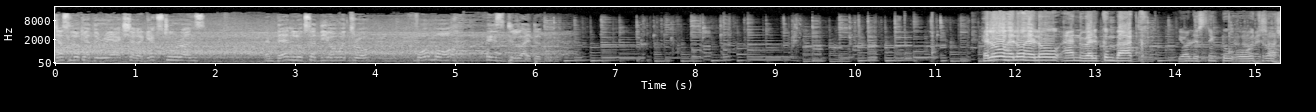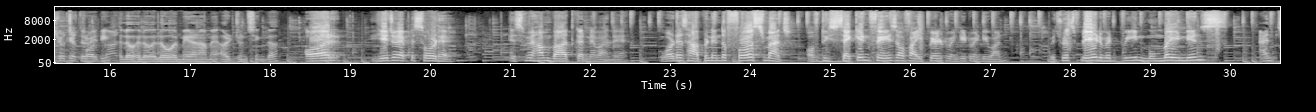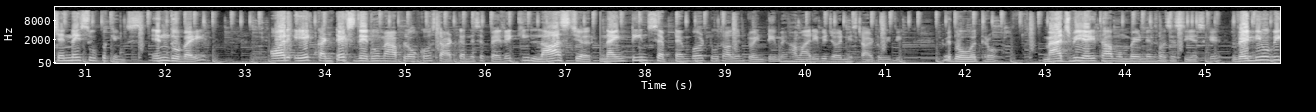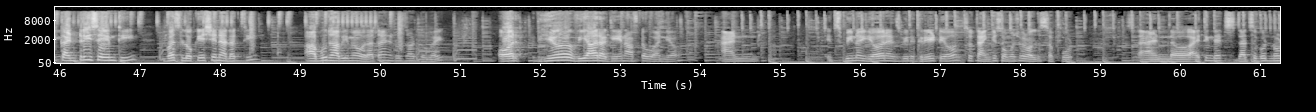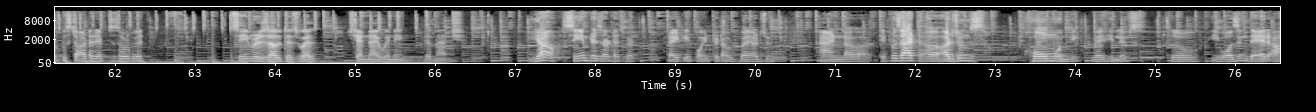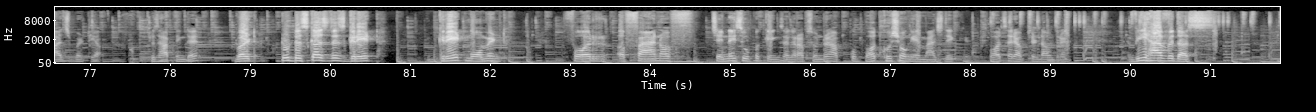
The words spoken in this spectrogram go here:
Just look at the reaction. It gets two runs and then looks at the overthrow. Four more. He's delighted. Hello, hello, hello, and welcome back. You're listening to Overthrow Cricket Chaturvedi. Hello hello hello और मेरा नाम है अर्जुन सिंगला और ये जो episode है इसमें हम बात करने वाले हैं what has happened in the first match of the second phase of IPL 2021 which was played between Mumbai Indians and Chennai Super Kings in Dubai. और एक कंटेक्स्ट दे दूँ मैं आप लोगों को स्टार्ट करने से पहले कि लास्ट ईयर 19 सितंबर 2020 में हमारी भी जर्नी स्टार्ट हुई थी विद ओवर थ्रो मैच भी यही था Mumbai Indians versus CSK venue भी कंट्री सेम थी, बस लोकेशन अलग थी. आबू धाबी में हो रहा था इट वाज नॉट दुबई और here we are again after one year and it's been a year and it's been a great year. So thank you so much for all the support. And uh, i think that's that's a good note to start our episode with. Same result as well. Chennai winning the match. yeah same result as well. Rightly pointed out by arjun. And uh, it was at uh, arjun's home only where he lives. So he wasn't there aj but yeah it was happening there. But to discuss this great great moment for a fan of Chennai Super Kings, अगर आप सुन रहे हैं, आपको बहुत खुश होंगे match देख के। बहुत सारे अप्स एंड डाउन रहे we have with us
